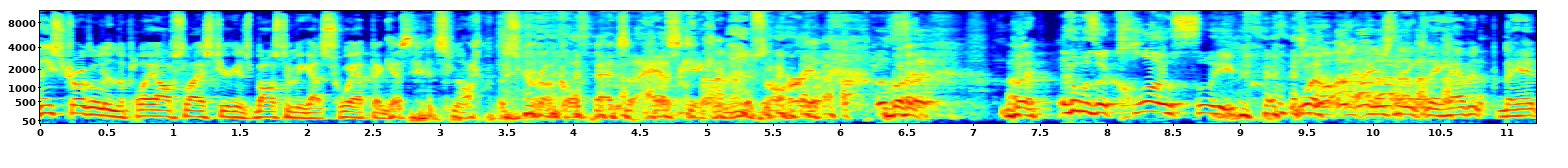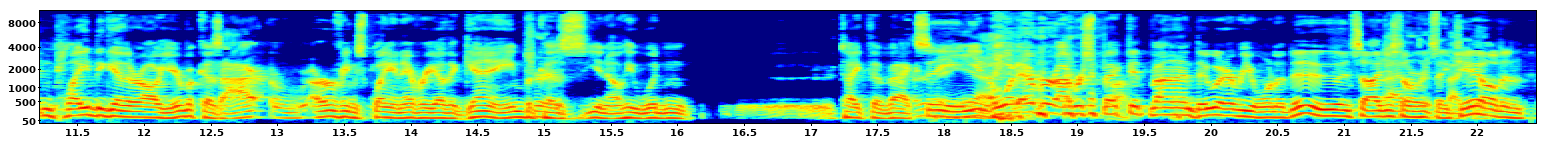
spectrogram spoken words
They struggled in the playoffs last year against Boston. and got swept. I guess that's not a struggle. That's an ass kicking. I'm sorry, but but It was a close sleep. well, I, I just think they haven't they hadn't played together all year because I, Irving's playing every other game because you know he wouldn't uh, take the vaccine. yeah. You know, whatever. I respect it. Fine, do whatever you want to do. And so I just I don't think they respect gelled. And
